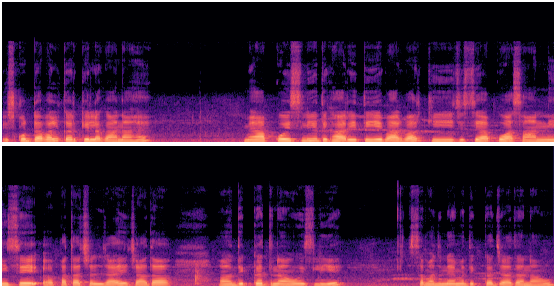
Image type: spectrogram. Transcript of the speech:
इसको डबल करके लगाना है। मैं आपको इसलिए दिखा रही थी ये बार बार कि जिससे आपको आसानी से पता चल जाए, ज़्यादा दिक्कत ना हो इसलिए। समझने में दिक्कत ज़्यादा ना हो।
